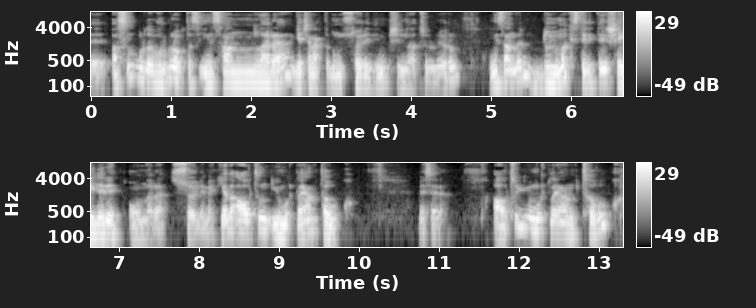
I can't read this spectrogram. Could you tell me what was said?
e, asıl burada vurgu noktası insanlara geçen hafta bunu söylediğim şimdi hatırlıyorum insanların duymak istedikleri şeyleri onlara söylemek. Ya da altın yumurtlayan tavuk mesela. Altın yumurtlayan tavuk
